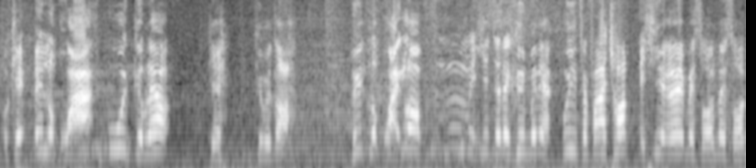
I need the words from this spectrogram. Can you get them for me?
โอเค เอ้ยหลบขวา อุ้ยเกือบแล้ว โอเค ขึ้นไปต่อ เฮ้ยหลบขวาอีกรอบอืมไอ้เหี้ยจะได้ขึ้นไหมเนี่ยอุ้ยไฟฟ้าช็อตไอ้เหี้ยเอ้ยไม่สนไม่สน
